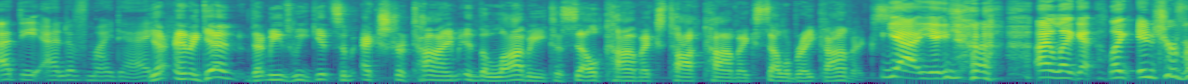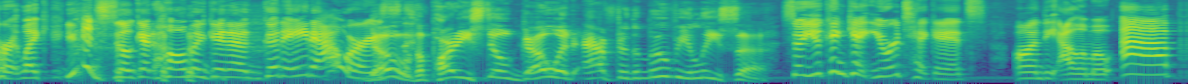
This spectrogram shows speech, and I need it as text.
at the end of my day. Yeah, and again, that means we get some extra time in the lobby to sell comics, talk comics, celebrate comics. Yeah, yeah, yeah. I like it. Like introvert, like you can still get home and get a good eight hours. No, the party's still going after the movie, Lisa. So you can get your tickets on the Alamo app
